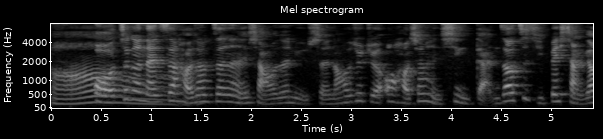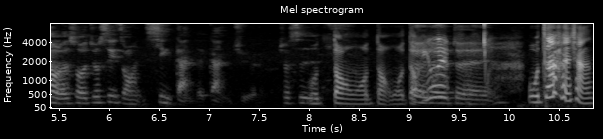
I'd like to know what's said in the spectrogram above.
哦哦，这个男生好像真的很想要那女生，然后就觉得，哦，好像很性感。你知道自己被想要的时候，就是一种很性感的感觉，就是我懂，我懂，我懂，对因为我真的很想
